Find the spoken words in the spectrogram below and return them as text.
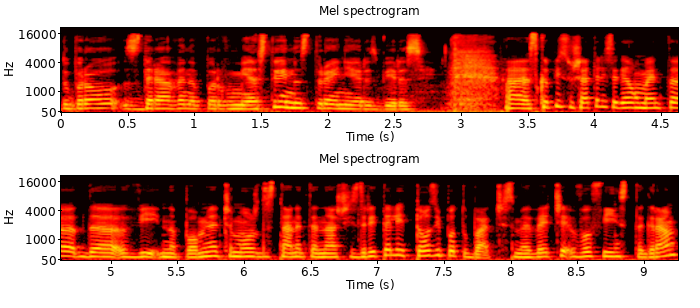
добро здраве на първо място и настроение, разбира се. Скъпи слушатели, сега е момента да ви напомня, че може да станете наши зрители. Този път обаче сме вече в Инстаграм.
